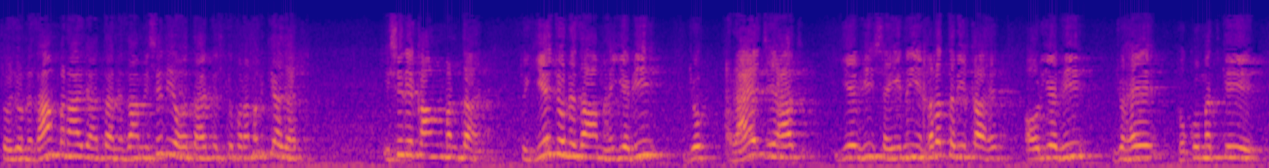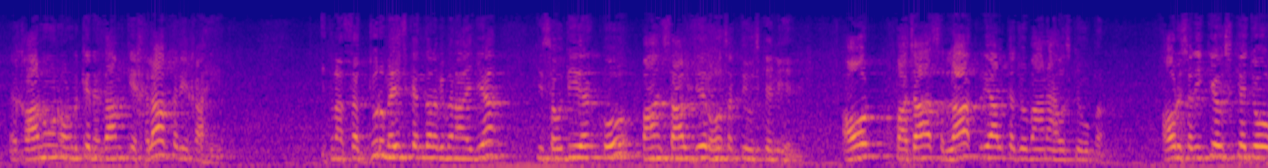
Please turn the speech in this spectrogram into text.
تو جو نظام بنایا جاتا ہے، نظام اسی لیے ہوتا ہے کہ اس کے اوپر عمل کیا جائے۔ اسی لیے قانون بنتا ہے۔ تو یہ جو نظام ہے، یہ بھی جو رائج ہے آج یہ بھی صحیح نہیں، غلط طریقہ ہے۔ اور یہ بھی جو ہے حکومت کے قانون اور ان کے نظام کے خلاف طریقہ ہے۔ اتنا سخت جرم ہے اس کے اندر ابھی بنایا گیا کہ سعودی کو پانچ سال جیل ہو سکتی ہے اس کے لیے۔ اور پچاس لاکھ ریال کا جرمانہ ہے اس کے اوپر۔ اور اس طریقے اس کے جو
